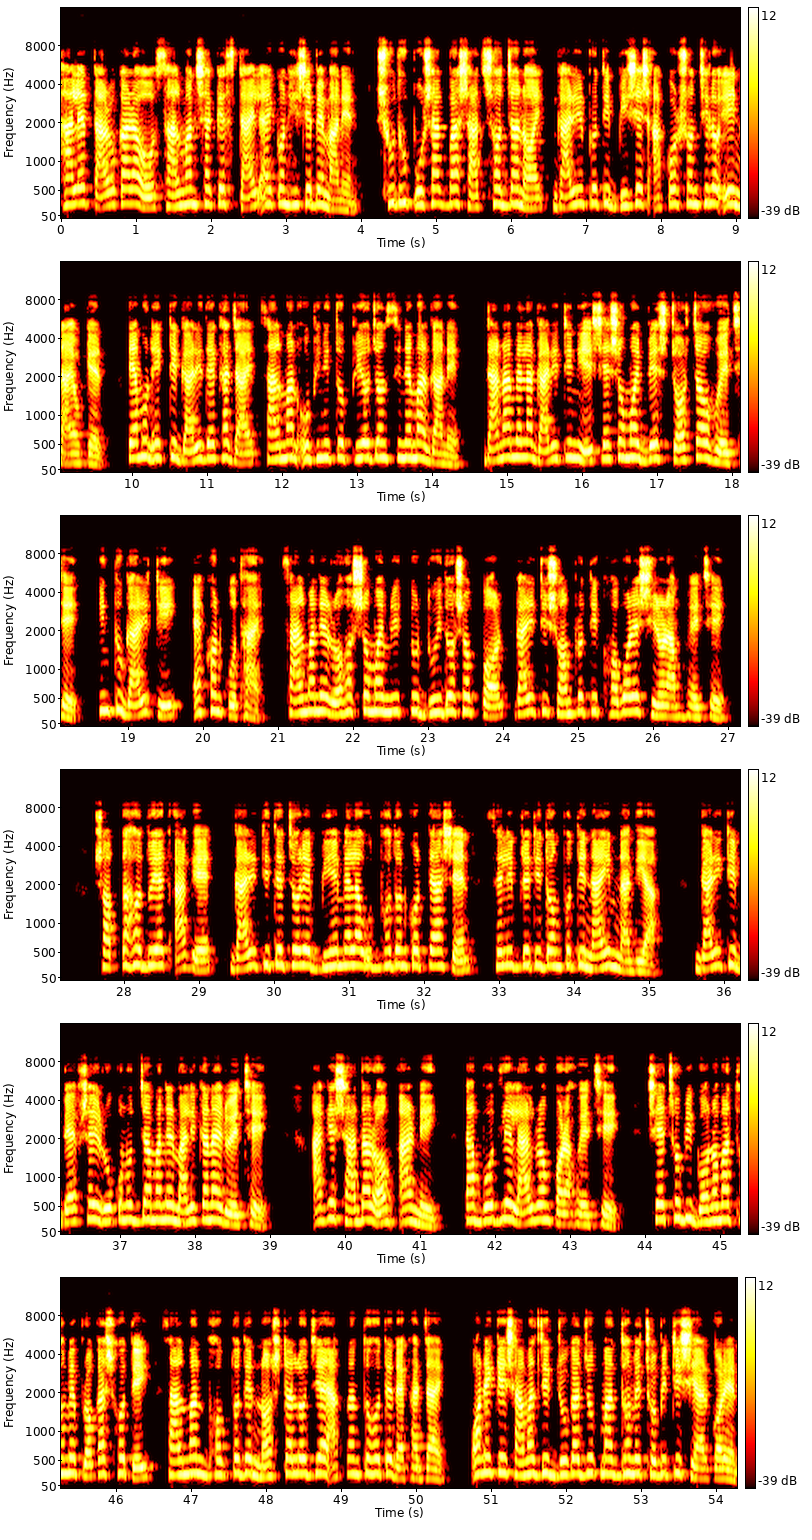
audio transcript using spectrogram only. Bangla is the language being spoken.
হালের তারকারাও সালমান শাহকে স্টাইল আইকন হিসেবে মানেন। শুধু পোশাক বা সাজসজ্জা নয়, গাড়ির প্রতি বিশেষ আকর্ষণ ছিল এই নায়কের। তেমন একটি গাড়ি দেখা যায় সালমান অভিনীত প্রিয়জন সিনেমার গানে। ডানা মেলা গাড়িটি নিয়ে সে সময় বেশ চর্চাও হয়েছে, কিন্তু গাড়িটি এখন কোথায়? সালমানের রহস্যময় মৃত্যুর দুই দশক পর গাড়িটি সম্প্রতি খবরের শিরোনাম হয়েছে। সপ্তাহ দুয়েক আগে গাড়িটিতে চড়ে বিয়ে মেলা উদ্বোধন করতে আসেন সেলিব্রিটি দম্পতি নাইম নাদিয়া। গাড়িটি ব্যবসায়ী রোকনুজ্জামানের মালিকানায় রয়েছে। আগে সাদা রং আর নেই, তা বদলে লাল রং করা হয়েছে। সে ছবি গণমাধ্যমে প্রকাশ হতেই সালমান ভক্তদের নস্টালজিয়ায় আক্রান্ত হতে দেখা যায়। অনেকে সামাজিক যোগাযোগ মাধ্যমে ছবিটি শেয়ার করেন।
